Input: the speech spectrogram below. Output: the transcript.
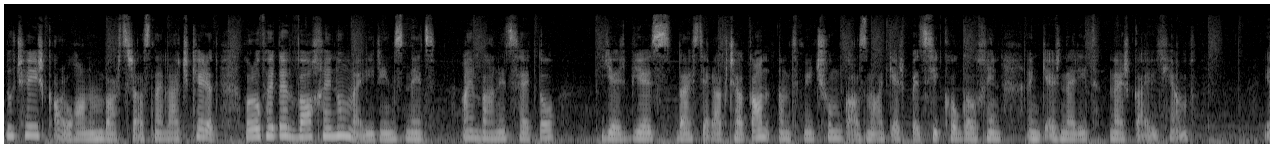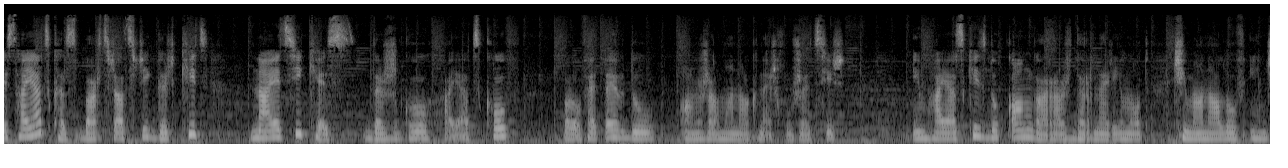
Դու չէիր կարողանում բարձրացնել աչքերդ, որովհետև վախենում էիր ինձնից այն բանից հետո, երբ ես դասյարակչական ընդմիջում կազմակերպեցի քո գլխին ընկերներիդ ներկայությամբ։ Ես հայացքս բարձրացրի գրքից, նայեցի քեզ դժգոհ հայացքով, որովհետև դու անժամանակ ներխուժեցիր Իմ հայացքից դու կանգ առար դռների մոտ, չիմանալով ինչ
